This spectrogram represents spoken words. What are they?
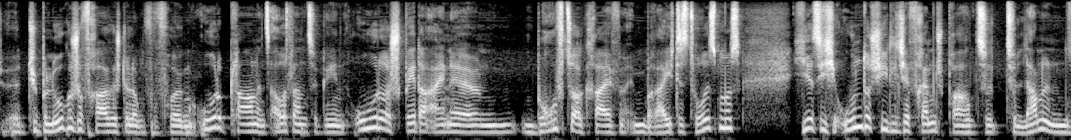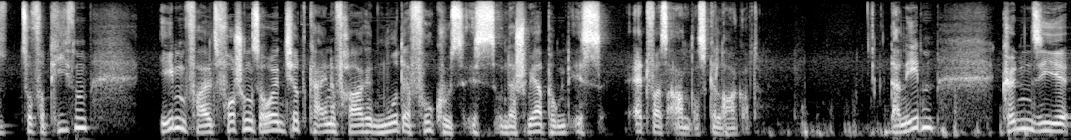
äh, typologische Fragestellungen verfolgen oder planen, ins Ausland zu gehen oder später eine, einen Beruf zu ergreifen im Bereich des Tourismus, hier sich unterschiedliche Fremdsprachen zu, zu lernen und zu vertiefen. Ebenfalls forschungsorientiert, keine Frage, nur der Fokus ist und der Schwerpunkt ist etwas anders gelagert. Daneben können Sie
